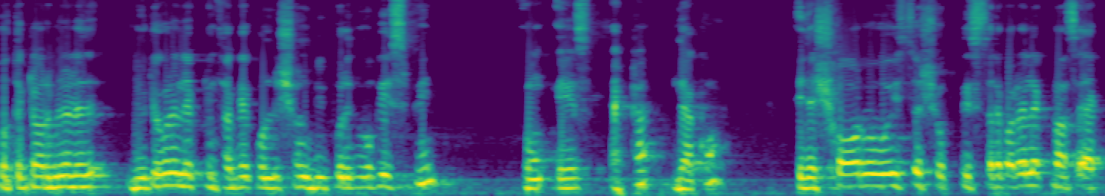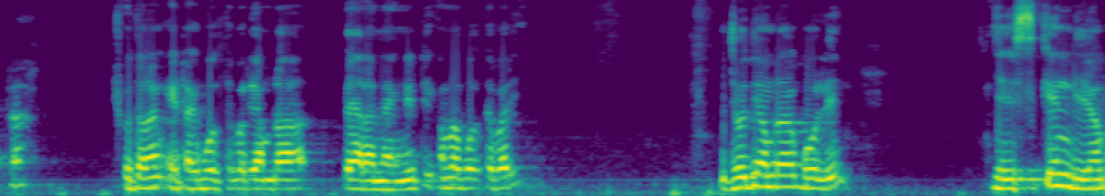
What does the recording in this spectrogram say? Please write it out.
প্রত্যেকটা অরবিটালে দুইটা করে ইলেকট্রন থাকে কন্ডিশন বিপরীতমুখী স্পিন এবং এস একটা, দেখো, এই যে সর্ববহিষ্ঠ শক্তি স্তরে করা ইলেকট্রন আছে একটা। সুতরাং এটাকে বলতে পারি আমরা প্যারাম্যাগনেটিক আমরা বলতে পারি। যদি আমরা বলি যে স্কেন্ডিয়াম,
